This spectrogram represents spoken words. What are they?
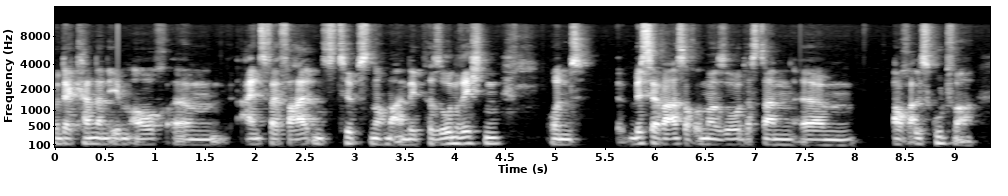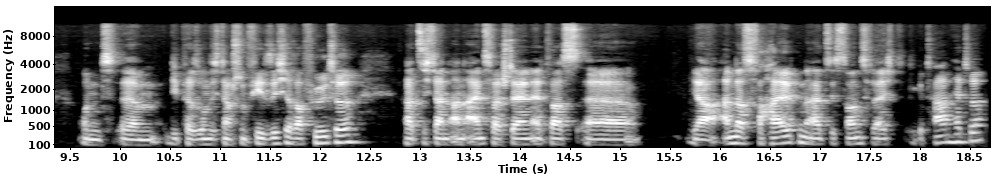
Und er kann dann eben auch ähm, ein, zwei Verhaltenstipps nochmal an die Person richten. Und bisher war es auch immer so, dass dann ähm, auch alles gut war und ähm, die Person sich dann schon viel sicherer fühlte, hat sich dann an ein, zwei Stellen etwas äh, ja, anders verhalten, als sie es sonst vielleicht getan hätte,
